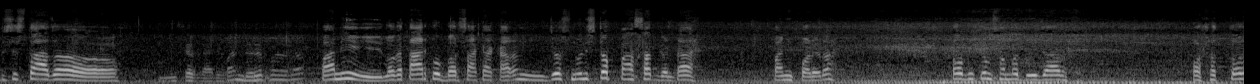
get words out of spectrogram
विशेष त आज पानी लगातारको वर्षाका कारण जस ननस्टप पाँच सात घन्टा पानी परेर विक्रमसम्म दुई हजार अठहत्तर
